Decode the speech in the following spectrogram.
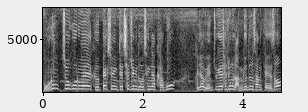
오른쪽으로의 그 백스윙 때 체중 이동을 생략하고 그냥 왼쪽에 체중을 남겨둔 상태에서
